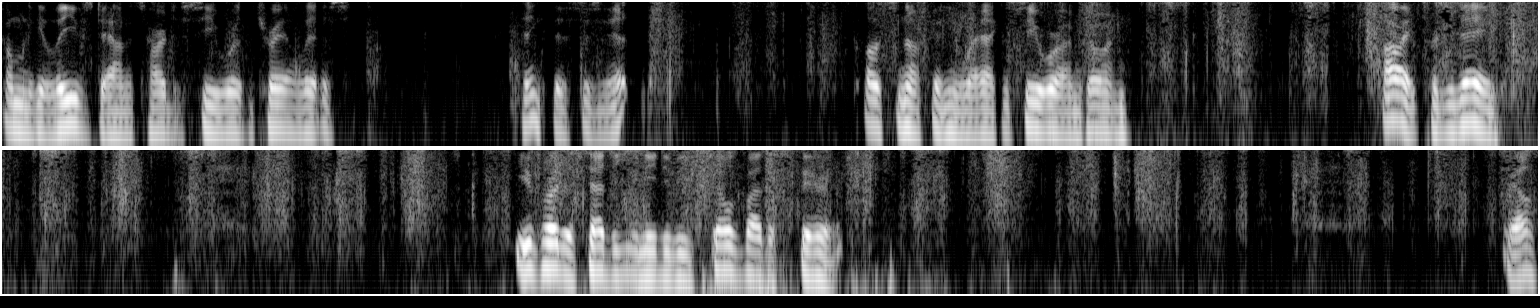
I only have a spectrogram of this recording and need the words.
So many leaves down, it's hard to see where the trail is. I think this is it. Close enough anyway, I can see where I'm going. All right, for today, you've heard it said that you need to be filled by the Spirit. Well,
